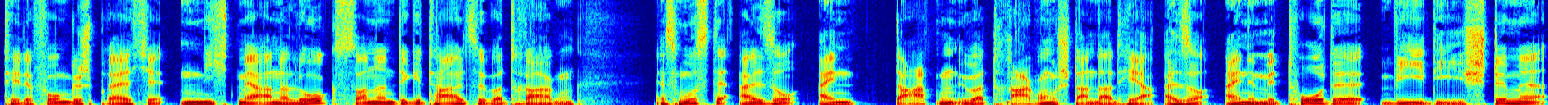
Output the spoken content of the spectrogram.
Telefongespräche nicht mehr analog, sondern digital zu übertragen. Es musste also ein Datenübertragungsstandard her, also eine Methode, wie die Stimme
